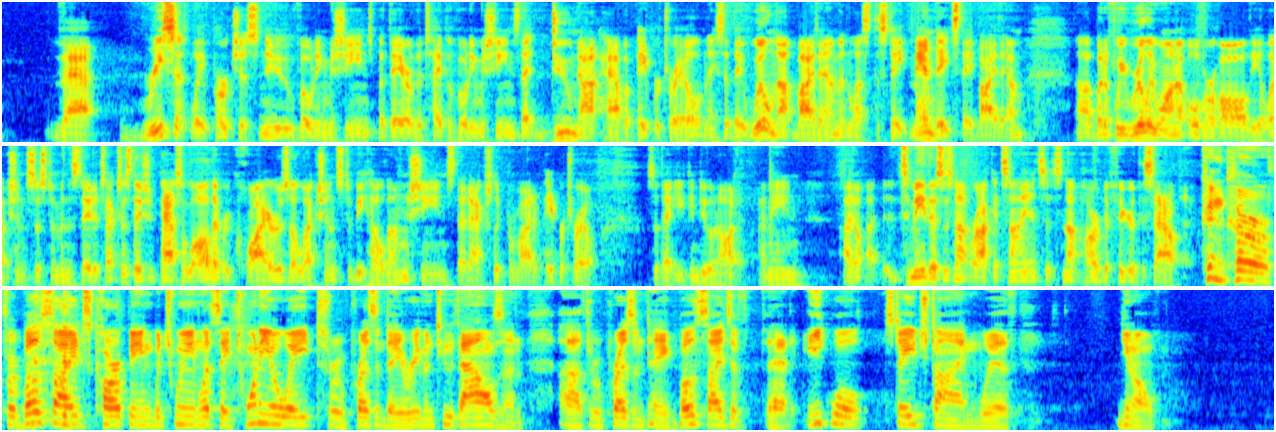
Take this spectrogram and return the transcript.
that recently purchased new voting machines, but they are the type of voting machines that do not have a paper trail. And they said they will not buy them unless the state mandates they buy them. Uh, but if we really want to overhaul the election system in the state of Texas, they should pass a law that requires elections to be held on machines that actually provide a paper trail so that you can do an audit. I mean, I don't. To me, this is not rocket science. It's not hard to figure this out. Concur for both sides carping between, let's say, 2008 through present day, or even 2000 uh, through present day. Both sides have had equal stage time with, you know,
